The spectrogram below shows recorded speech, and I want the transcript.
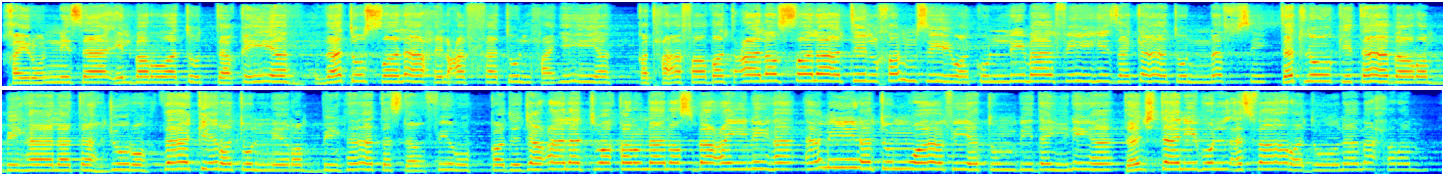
خير النساء البرة التقية ذات الصلاح العفة الحيية قد حافظت على الصلاة الخمس وكل ما فيه زكاة النفس. تتلو كتاب ربها لا تهجره ذاكرة لربها تستغفره. قد جعلت وقرن نصب عينها أمينة وافية بدينها. تجتنب الأسفار دون محرم.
